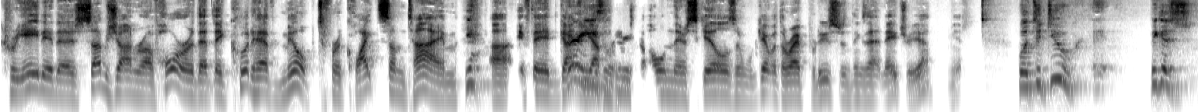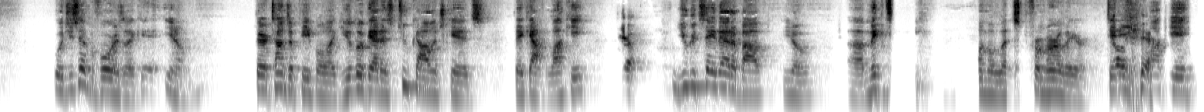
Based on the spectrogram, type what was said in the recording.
created a subgenre of horror that they could have milked for quite some time Yeah. uh, if they had gotten Very the opportunity to hone their skills and get with the right producers and things of that nature. Yeah, yeah, Well, to do because what you said before is like you know there are tons of people like you look at as two college kids they got lucky. yeah. You could say that about you know uh, Mick on the list from earlier. Did Oh, he yeah. lucky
